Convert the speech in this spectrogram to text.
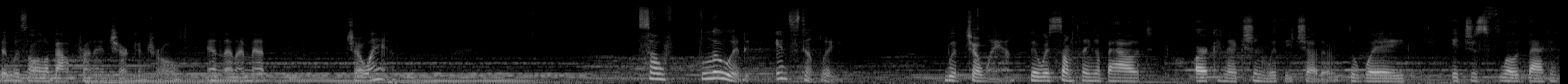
that was all about front end chair control. And then I met Joanne. So fluid instantly with Joanne. There was something about our connection with each other, the way it just flowed back and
